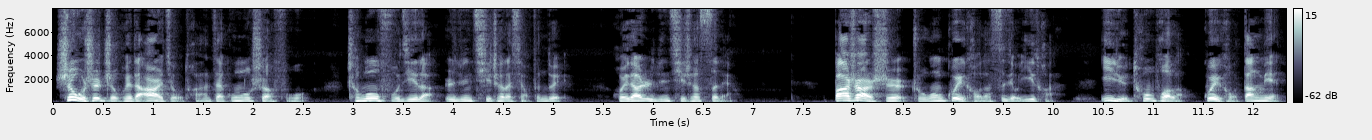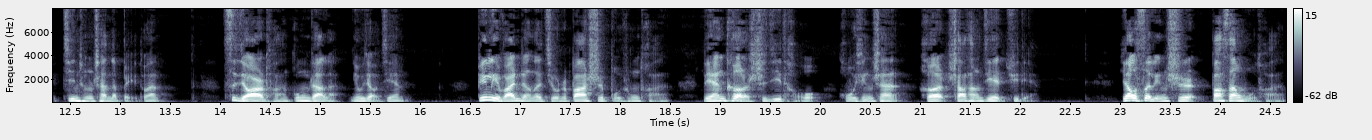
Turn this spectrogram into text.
十五师指挥的二十九团在公路设伏，成功伏击了日军汽车的小分队，毁掉日军汽车四辆。八十二师主攻贵口的四九一团，一举突破了桂口当面金城山的北端。四九二团攻占了牛角尖，兵力完整的九十八师补充团连克了石矶头、虎形山和沙塘街据点。幺四零师八三五团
